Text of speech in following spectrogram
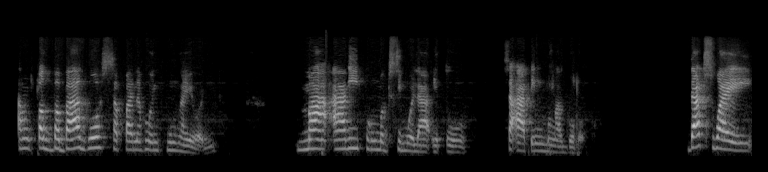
ang pagbabago sa panahon po ngayon, maaari pong magsimula ito sa ating mga guro. That's why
